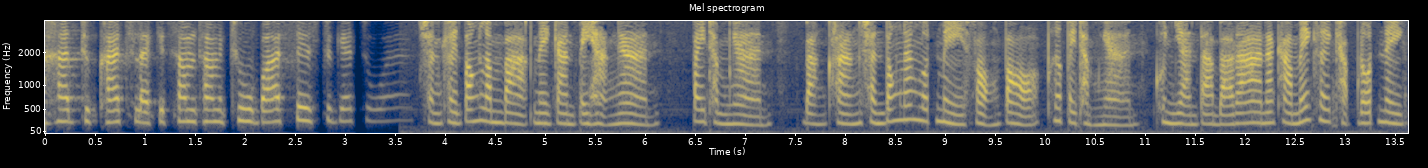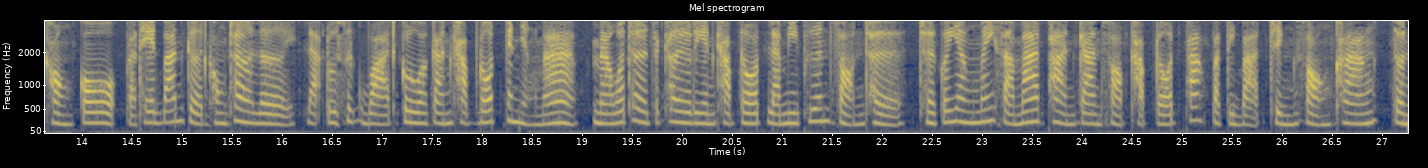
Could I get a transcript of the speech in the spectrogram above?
I had to catch like sometimes two buses to get to work. ฉันเคยต้องลำบากในการไปหางาน ไปทำงาน บางครั้งฉันต้องนั่งรถเมย์สองต่อเพื่อไปทำงาน คุณยานตาบาร่านะคะ ไม่เคยขับรถในคองโก ประเทศบ้านเกิดของเธอเลย และรู้สึกหวาดกลัวการขับรถเป็นอย่างมาก แม้ว่าเธอจะเคยเรียนขับรถและมีเพื่อนสอนเธอ เธอก็ยังไม่สามารถผ่านการสอบขับรถภาคปฏิบัติถึงสองครั้ง จน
